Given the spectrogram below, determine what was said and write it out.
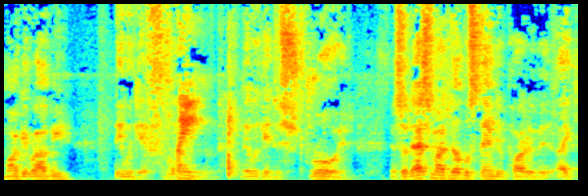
Margaret Robbie, they would get flamed. They would get destroyed. And so that's my double standard part of it. Like,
